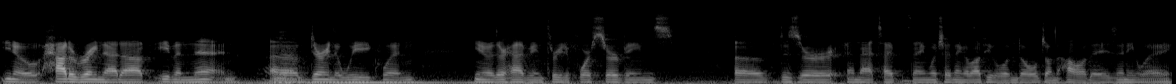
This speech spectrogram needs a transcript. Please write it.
you know how to bring that up even then uh, Yeah. during the week when you know they're having three to four servings of dessert and that type of thing which i think a lot of people indulge on the holidays anyway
